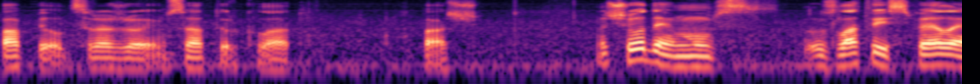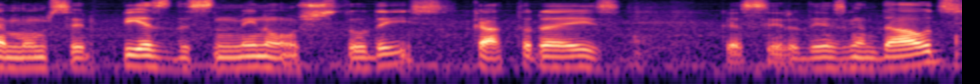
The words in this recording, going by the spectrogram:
papildus ražojam saturu klāt paši. Nu, šodien mums uz Latvijas spēlēm ir 50 minūšu studijas katru reizi, kas ir diezgan daudz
